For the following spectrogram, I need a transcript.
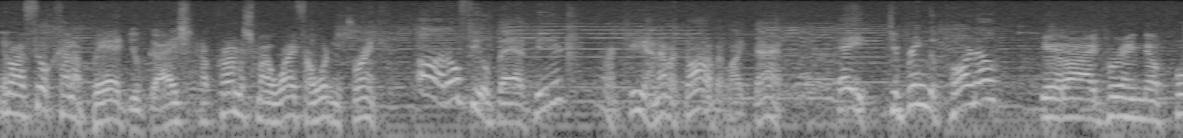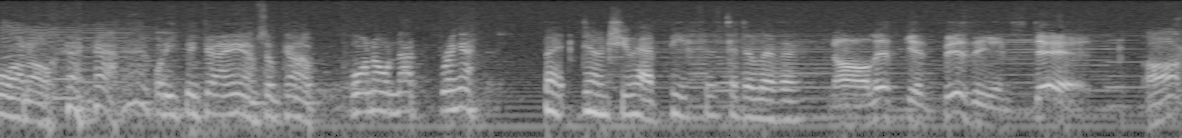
You know, I feel kind of bad, you guys. I promised my wife I wouldn't drink. Oh, don't feel bad, Peter. Oh, gee, I never thought of it like that. Hey, did you bring the porno? Did I bring the porno? what do you think I am, some kind of porno nut bringer? But don't you have pizzas to deliver? No, let's get busy instead. Oh,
